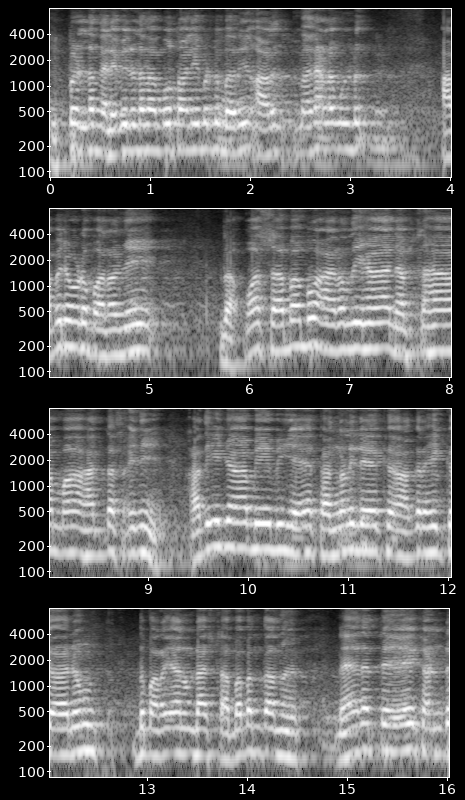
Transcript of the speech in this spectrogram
ഇപ്പൊ ഉള്ള നിലവിലുള്ള അബൂ താലിബുണ്ട് വേറെ ആൾ ധാരാളമുണ്ട് അവരോട് പറഞ്ഞ് ഹദ്ദസനി ഖദീജ തങ്ങളിലേക്ക് ആഗ്രഹിക്കാനും ഇത് പറയാനുണ്ടായ സബബ് നേരത്തെ കണ്ട്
